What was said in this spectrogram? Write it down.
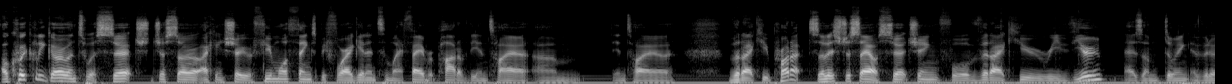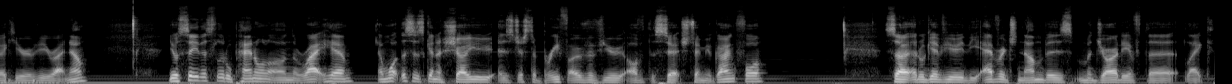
I'll quickly go into a search just so I can show you a few more things before I get into my favorite part of the entire um, the entire vidIQ product. So let's just say I was searching for vidIQ review as I'm doing a vidIQ review right now. You'll see this little panel on the right here. And what this is going to show you is just a brief overview of the search term you're going for. So it'll give you the average numbers majority of the like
